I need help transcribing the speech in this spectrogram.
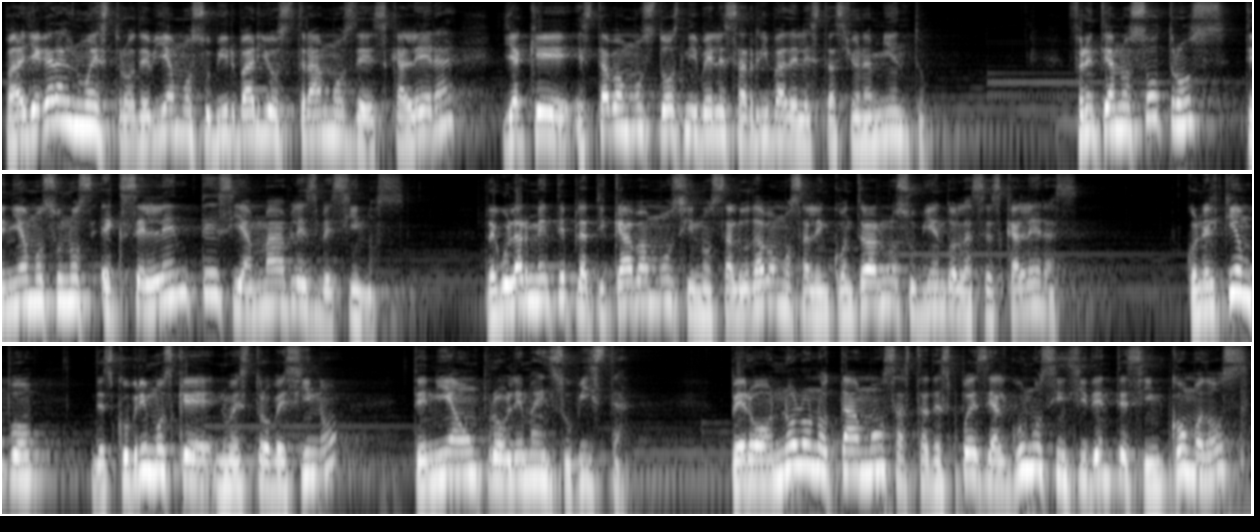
Para llegar al nuestro debíamos subir varios tramos de escalera, ya que estábamos dos niveles arriba del estacionamiento. Frente a nosotros teníamos unos excelentes y amables vecinos. Regularmente platicábamos y nos saludábamos al encontrarnos subiendo las escaleras. Con el tiempo descubrimos que nuestro vecino tenía un problema en su vista pero no lo notamos hasta después de algunos incidentes incómodos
